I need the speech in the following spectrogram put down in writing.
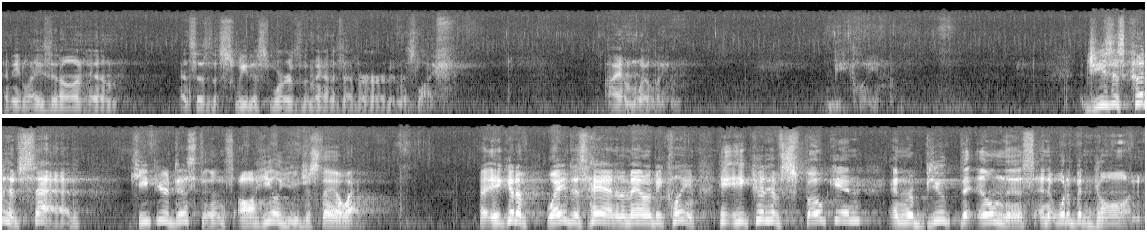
and he lays it on him and says the sweetest words the man has ever heard in his life I am willing. Be clean. Jesus could have said, Keep your distance, I'll heal you, just stay away. He could have waved his hand and the man would be clean. He, he could have spoken and rebuked the illness and it would have been gone.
